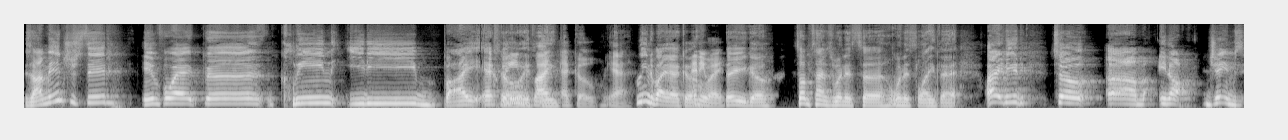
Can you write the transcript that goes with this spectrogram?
is i'm interested. Info at uh, clean ed by echo clean by echo yeah. Clean by echo. Anyway. There you go. Sometimes when it's uh when it's like that. All right dude. So um you know james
